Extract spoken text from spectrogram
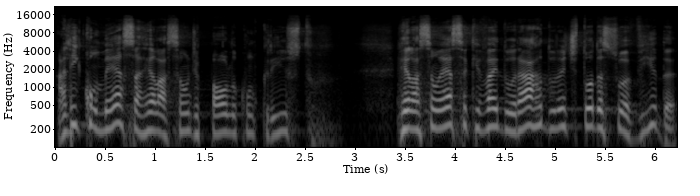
Ali começa a relação de Paulo com Cristo. Relação essa que vai durar durante toda a sua vida,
